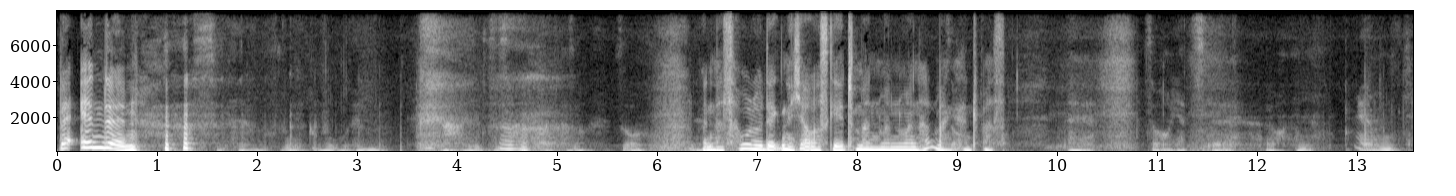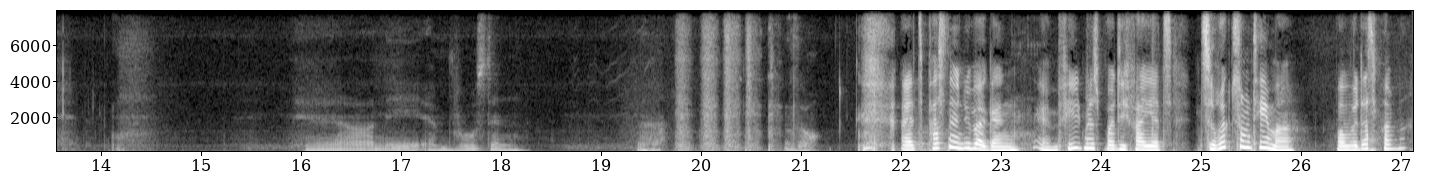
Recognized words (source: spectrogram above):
beenden! wo, wo, ähm, ah, das ist also, so. Wenn das Holodeck nicht ausgeht, Mann, Mann, Mann, hat man keinen Spaß. So, jetzt. Äh, so, hm, ähm, ja, nee, ähm, wo ist denn. Aha. So. Als passenden Übergang empfiehlt mir Spotify jetzt zurück zum Thema. Wollen wir das mal machen?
